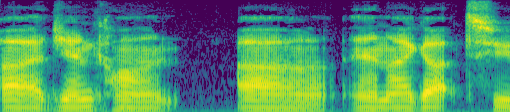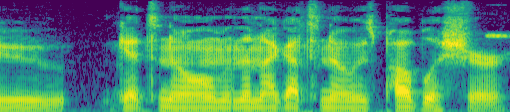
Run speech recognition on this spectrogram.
uh, at Gen Con, uh, and I got to get to know him, and then I got to know his publisher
